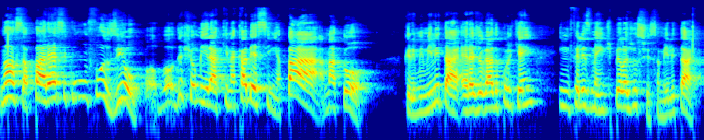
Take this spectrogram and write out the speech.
Nossa, parece com um fuzil. Pô, deixa eu mirar aqui na cabecinha. Pá! Matou. Crime militar. Era julgado por quem? Infelizmente, pela justiça militar.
